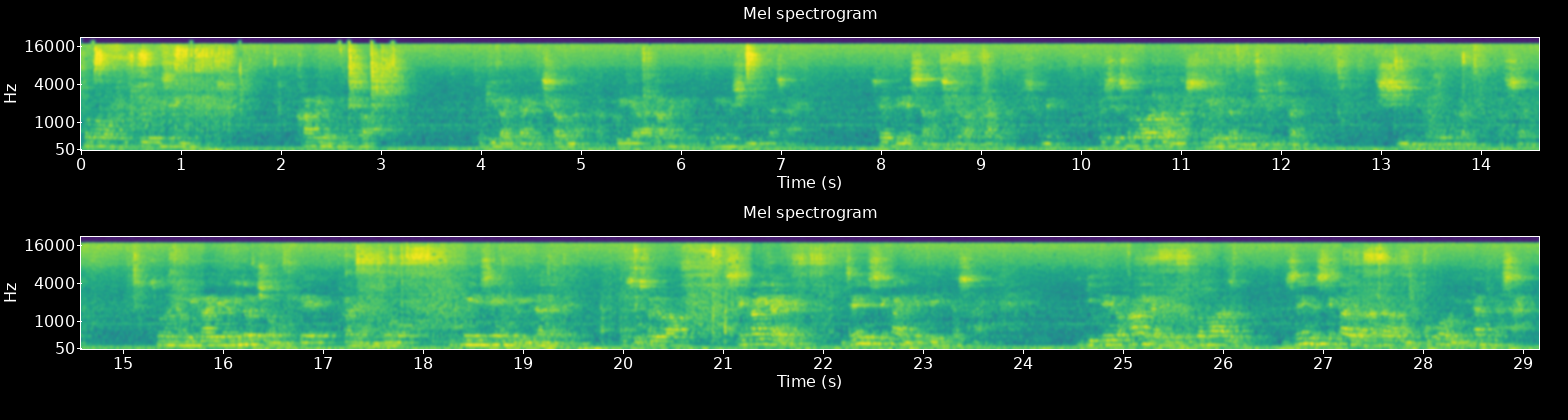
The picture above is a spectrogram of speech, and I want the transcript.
その福音宣言神の国が時が至り近くなった。悔い改めて福音を信じなさい。そうやってイエス様が地上に来られたんですよね。そしてその技を成し遂げるために十字架に死に大村に立たされそのよみがえりの命をもって彼らのこの福音宣教を委ねてそしてそれは世界内で全世界に出ていきなさい。生きている範囲だけでとどまらず全世界をあなた方の心に抱きなさい。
